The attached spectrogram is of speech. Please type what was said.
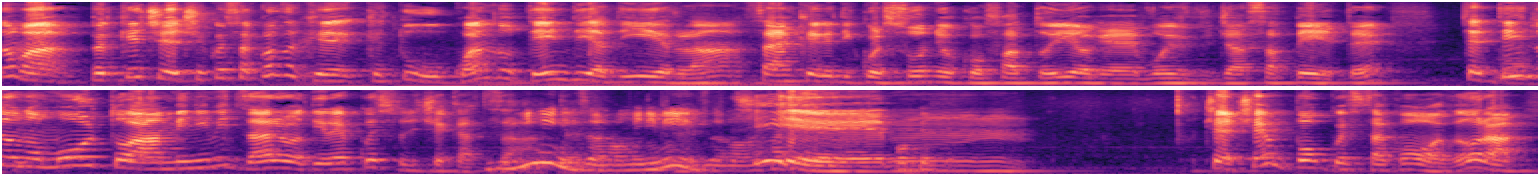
No, ma perché c'è, c'è questa cosa che, che tu quando tendi a dirla, sai anche di quel sogno che ho fatto io, che voi già sapete, te- tendono molto a minimizzare o a dire questo dice cazzate. Minimizzano, minimizzano. Sì, poche- mm, cioè c'è un po' questa cosa. Ora,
